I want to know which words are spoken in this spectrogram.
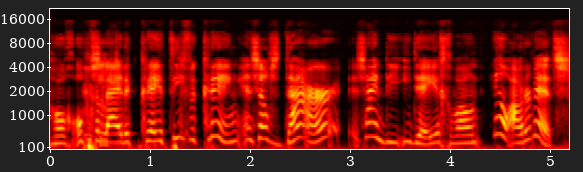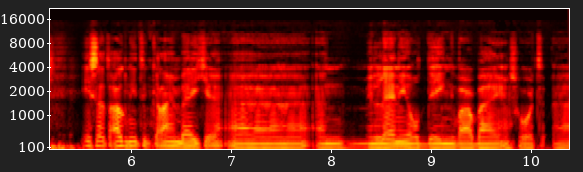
hoogopgeleide creatieve kring. En zelfs daar zijn die ideeën gewoon heel ouderwets. Is dat ook niet een klein beetje eh, een millennial ding waarbij een soort eh,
